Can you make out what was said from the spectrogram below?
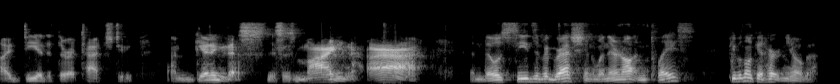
idea that they're attached to. I'm getting this. This is mine. Ah. And those seeds of aggression, when they're not in place, people don't get hurt in yoga.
